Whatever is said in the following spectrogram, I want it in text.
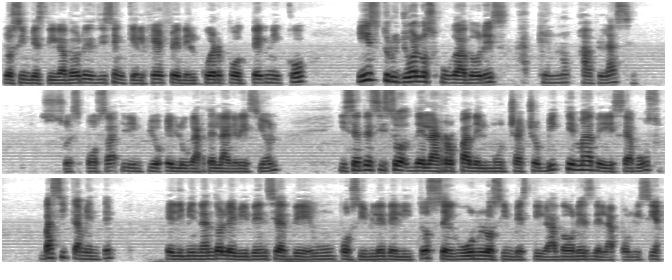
Los investigadores dicen que el jefe del cuerpo técnico instruyó a los jugadores a que no hablasen. Su esposa limpió el lugar de la agresión y se deshizo de la ropa del muchacho víctima de ese abuso, básicamente eliminando la evidencia de un posible delito según los investigadores de la policía.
